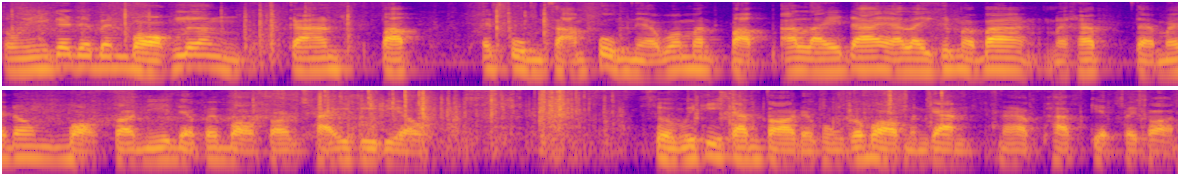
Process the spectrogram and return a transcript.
ตรงนี้ก็จะเป็นบอกเรื่องการปรับไอปุ่ม 3 ปุ่มเนี่ยว่ามันปรับอะไรได้อะไรขึ้นมาบ้างนะครับ แต่ไม่ต้องบอกตอนนี้เดี๋ยวไปบอกตอนใช้ทีเดียว ส่วนวิธีการต่อเดี๋ยวผมก็บอกเหมือนกันนะครับพับเก็บไปก่อน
